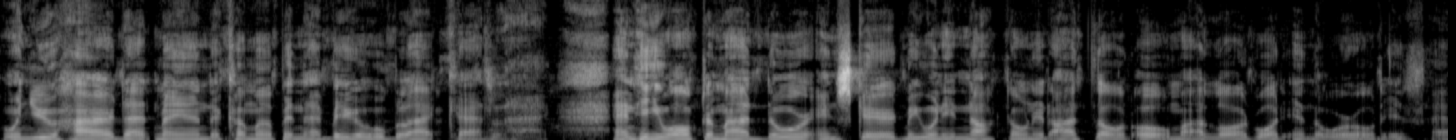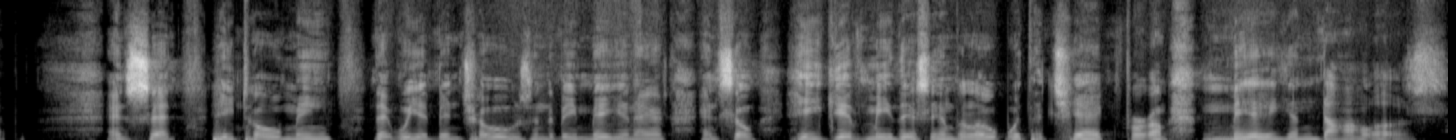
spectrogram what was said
when you hired that man to come up in that big old black Cadillac. And he walked to my door and scared me when he knocked on it. I thought, oh my Lord, what in the world is happening? and said he told me that we had been chosen to be millionaires and so he gave me this envelope with a check for a million dollars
